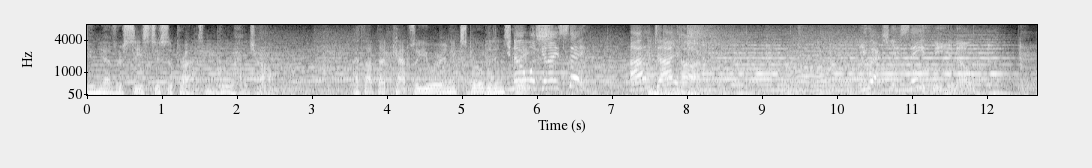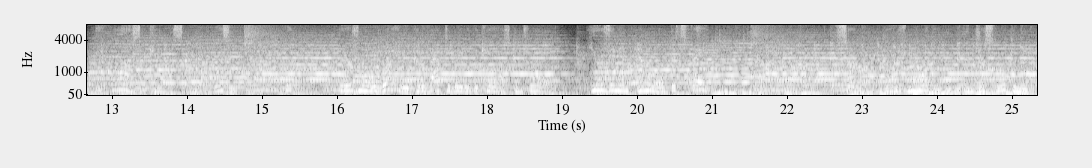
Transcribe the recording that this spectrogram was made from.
You never cease to surprise me, Blue Hedgehog. I thought that capsule you were in exploded in You space. know, what can I say? I die hard. You actually saved me, you know. It was a Chaos Emerald, wasn't it? But there's no way you could have activated the Chaos Control using an emerald that's fake. So, there's more to you than just looking like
